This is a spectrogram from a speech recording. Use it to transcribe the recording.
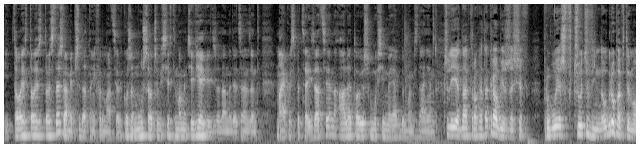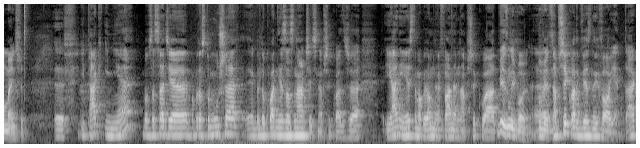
I to jest, to, jest, to jest też dla mnie przydatna informacja, tylko że muszę oczywiście w tym momencie wiedzieć, że dany recenzent ma jakąś specjalizację, no ale to już musimy jakby moim zdaniem... Czyli jednak trochę tak robisz, że się próbujesz wczuć w inną grupę w tym momencie. I tak, i nie, bo w zasadzie po prostu muszę jakby dokładnie zaznaczyć na przykład, że ja nie jestem ogromnym fanem na przykład Gwiezdnych Wojen, e, powiedzmy. Na przykład Gwiezdnych Wojen, tak?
